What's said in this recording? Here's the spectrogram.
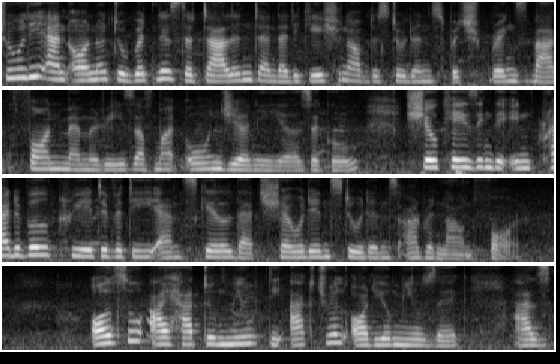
Truly an honor to witness the talent and dedication of the students which brings back fond memories of my own journey years ago, showcasing the incredible creativity and skill that Sherwood students are renowned for. Also, I had to mute the actual audio music as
